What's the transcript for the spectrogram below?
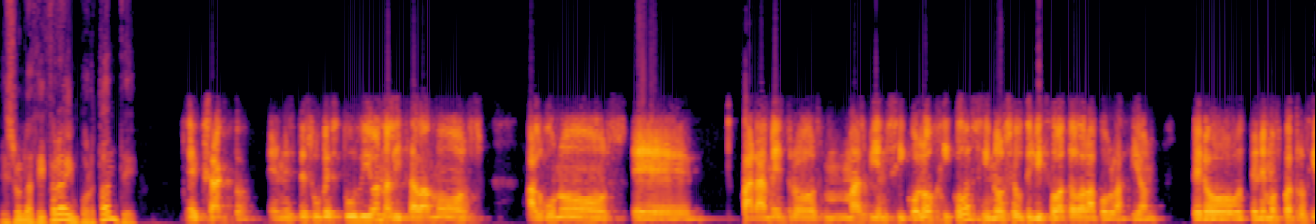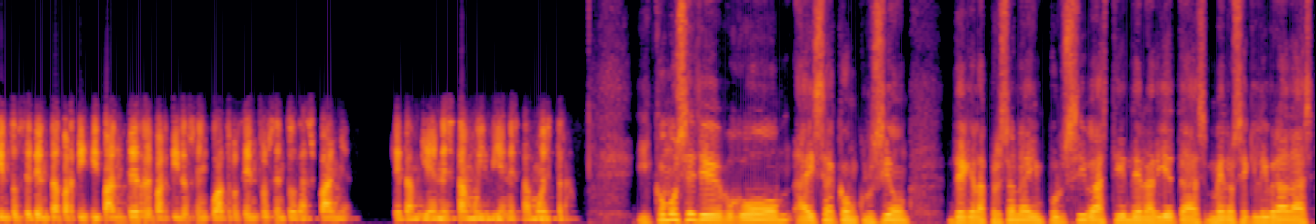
es una cifra importante. Exacto. En este subestudio analizábamos algunos eh, parámetros más bien psicológicos y no se utilizó a toda la población, pero tenemos 470 participantes repartidos en cuatro centros en toda España, que también está muy bien esta muestra. ¿Y cómo se llegó a esa conclusión de que las personas impulsivas tienden a dietas menos equilibradas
